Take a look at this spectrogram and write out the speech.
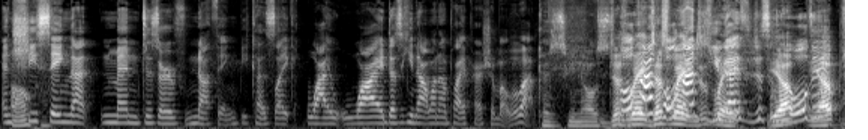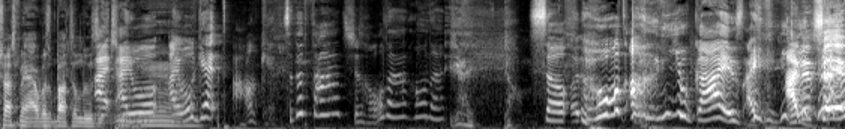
And Oh, she's saying that men deserve nothing because like why why does he not want to apply pressure blah blah blah. Because he knows. Just Hold wait, on, just hold wait, on. just You wait. guys just yep, hold it. Yep, trust me, I was about to lose I, it too. I will I will get I'll get to the thoughts. Just hold on, hold on. yeah, dumb. So hold on, you guys. I I didn't say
